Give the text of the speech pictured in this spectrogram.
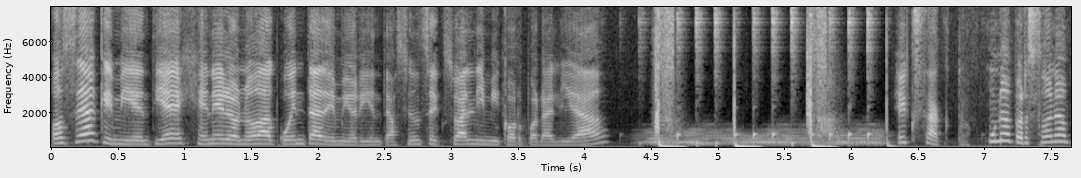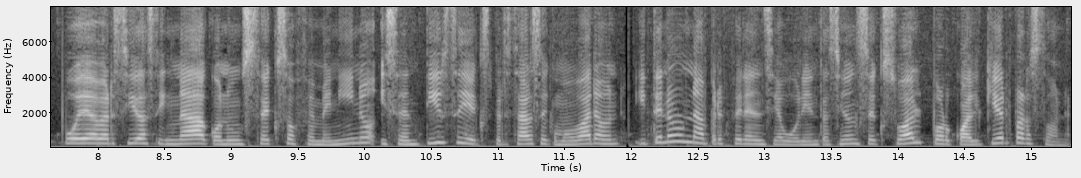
O sea que mi identidad de género no da cuenta de mi orientación sexual ni mi corporalidad. Exacto. Una persona puede haber sido asignada con un sexo femenino y sentirse y expresarse como varón y tener una preferencia u orientación sexual por cualquier persona.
